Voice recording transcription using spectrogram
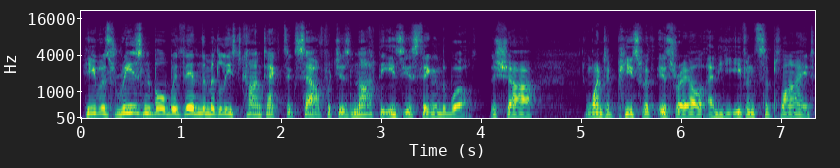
he was reasonable within the Middle East context itself, which is not the easiest thing in the world. The Shah wanted peace with Israel, and he even supplied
